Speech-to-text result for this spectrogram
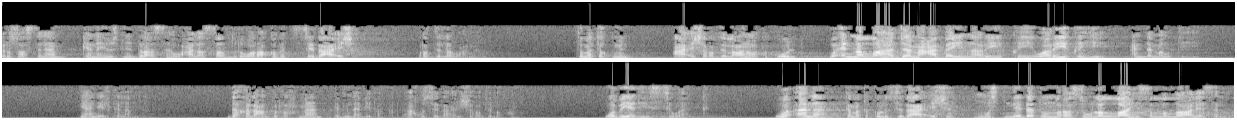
الرسول صلى الله عليه وسلم كان يسند رأسه على صدر ورقبة السيدة عائشة رضي الله عنها. ثم تكمل عائشة رضي الله عنها وتقول وإن الله جمع بين ريقي وريقه عند موته. يعني إيه الكلام ده؟ دخل عبد الرحمن ابن أبي بكر أخو السيدة عائشة رضي الله عنها. وبيده السواك. وأنا كما تقول السيدة عائشة مسندة رسول الله صلى الله عليه وسلم.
